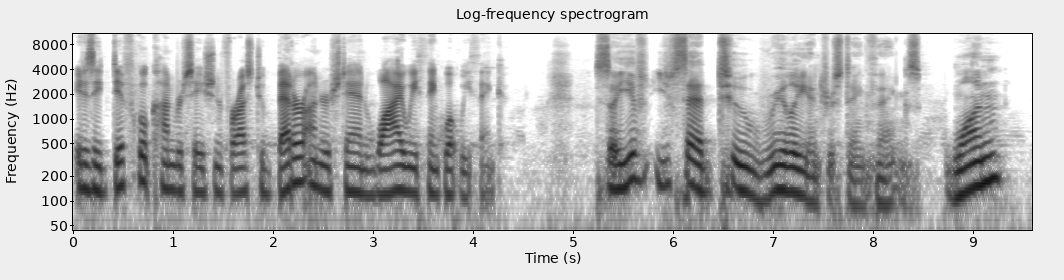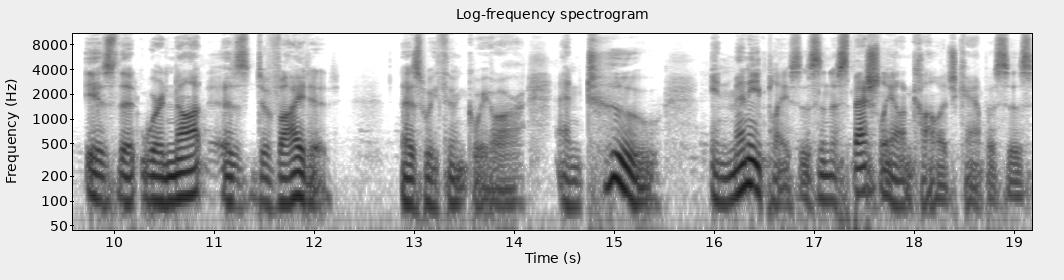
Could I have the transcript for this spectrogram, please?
It is a difficult conversation for us to better understand why we think what we think. So you've you've said two really interesting things. One is that we're not as divided as we think we are, and two in many places, and especially on college campuses,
